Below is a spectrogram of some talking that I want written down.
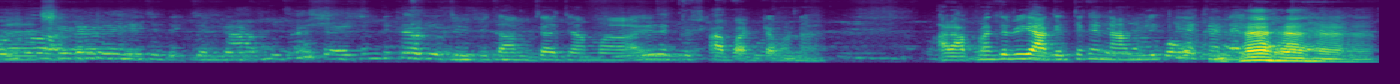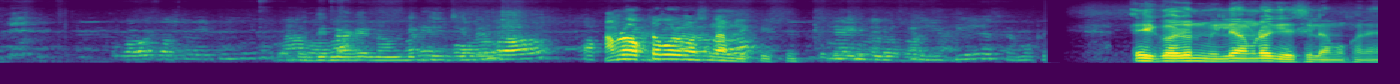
হ্যাঁ, সেটা তো দিয়েছে দেখছেন এখান থেকে গামছা জামা এর একটু সাবান টাবান আর। আপনাদের ওই আগে থেকে নাম লিখে এখানে হ্যাঁ হ্যাঁ হ্যাঁ হ্যাঁ। কতদিন আগে নাম লিখিয়েছিলেন আমরা অক্টোবর মাসে নাম লিখিয়েছি। এই কজন মিলে আমরা গিয়েছিলাম ওখানে।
